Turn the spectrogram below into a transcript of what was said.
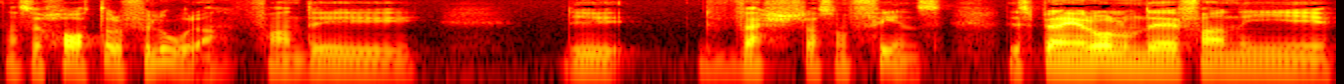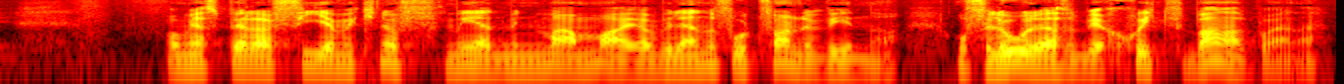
Alltså jag hatar att förlora. Fan det är... Det är det värsta som finns. Det spelar ingen roll om det är fan i... Om jag spelar Fia med knuff med min mamma, jag vill ändå fortfarande vinna. Och förlorar jag så blir jag skitförbannad på henne.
